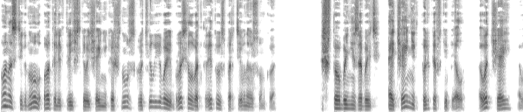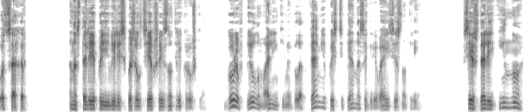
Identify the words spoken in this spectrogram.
Он отстегнул от электрического чайника шнур, скрутил его и бросил в открытую спортивную сумку. Чтобы не забыть, а чайник только вскипел. Вот чай, вот сахар. На столе появились пожелтевшие изнутри кружки. Гуров пил маленькими глотками, постепенно согреваясь изнутри. Все ждали Инну,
